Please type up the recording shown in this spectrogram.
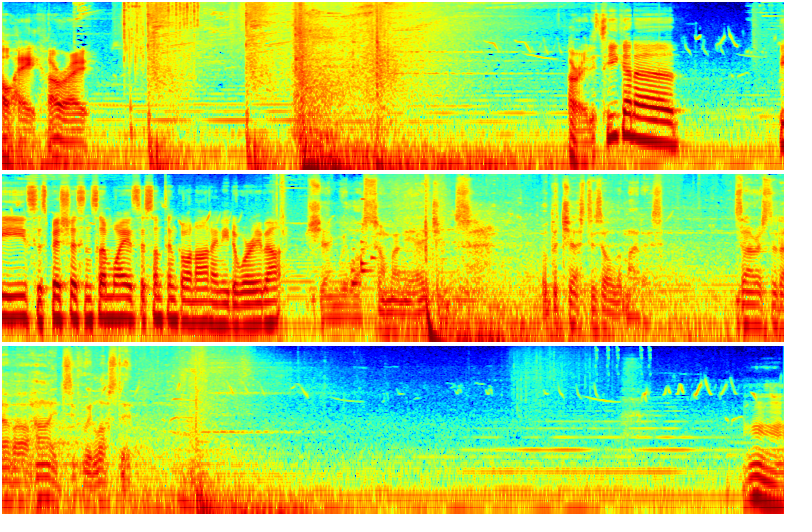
Oh, hey, all right. All right, is he gonna be suspicious in some way? Is there something going on I need to worry about? Shame we lost so many agents. But the chest is all that matters. Zarys would have our hides if we lost it. Hmm.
